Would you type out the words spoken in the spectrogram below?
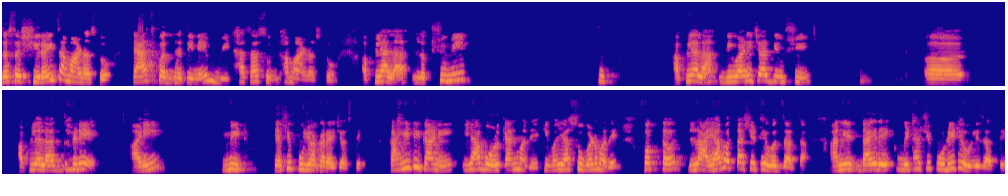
जसं शिराईचा मान असतो त्याच पद्धतीने मिठाचा सुद्धा मान असतो. आपल्याला लक्ष्मी आपल्याला दिवाळीच्या दिवशी आपल्याला धणे आणि मीठ याची पूजा करायची असते. काही ठिकाणी या बोळक्यांमध्ये किंवा या सुगडमध्ये फक्त लाया बत्ताशी ठेवत जातात आणि डायरेक्ट मिठाची पुडी ठेवली जाते.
